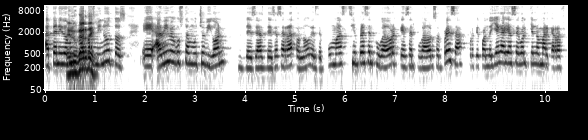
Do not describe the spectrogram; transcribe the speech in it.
Ha tenido, muy pocos minutos. Eh, a mí me gusta mucho Bigón desde, desde hace rato, ¿no? Desde Pumas, siempre es el jugador que es el jugador sorpresa, porque cuando llega y hace gol, ¿quién lo marca, Rafa?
